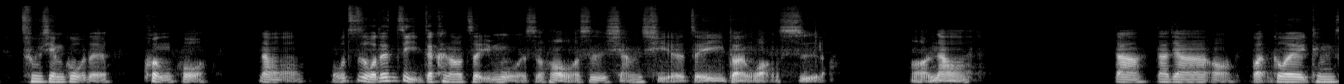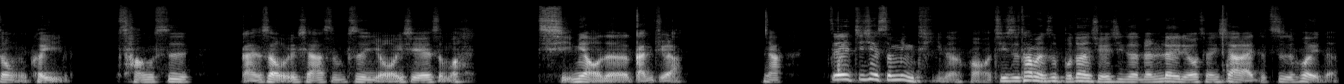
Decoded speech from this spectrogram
出现过的困惑。那我自我在自己在看到这一幕的时候，我是想起了这一段往事了。哦，那大大家哦，观各位听众可以尝试感受一下，是不是有一些什么奇妙的感觉啊？那这些机械生命体呢？哦，其实他们是不断学习着人类留存下来的智慧的，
